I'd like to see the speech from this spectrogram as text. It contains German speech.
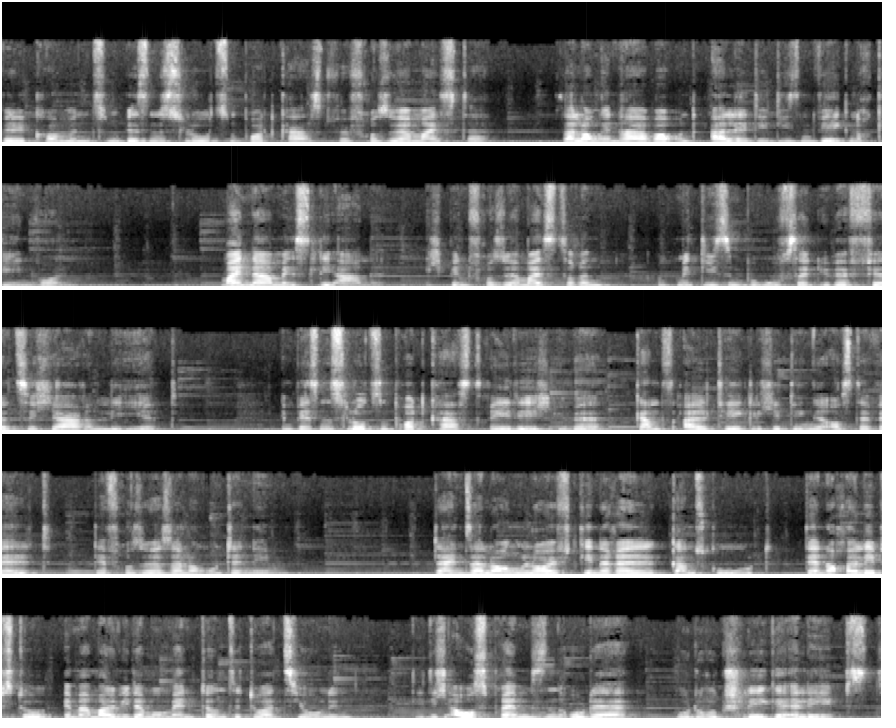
Willkommen zum Business Lotsen Podcast für Friseurmeister, Saloninhaber und alle, die diesen Weg noch gehen wollen. Mein Name ist Liane. Ich bin Friseurmeisterin und mit diesem Beruf seit über 40 Jahren liiert. Im Business Lotsen Podcast rede ich über ganz alltägliche Dinge aus der Welt der Friseursalonunternehmen. Dein Salon läuft generell ganz gut, dennoch erlebst du immer mal wieder Momente und Situationen, die dich ausbremsen oder wo du Rückschläge erlebst.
